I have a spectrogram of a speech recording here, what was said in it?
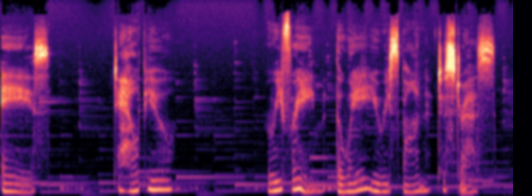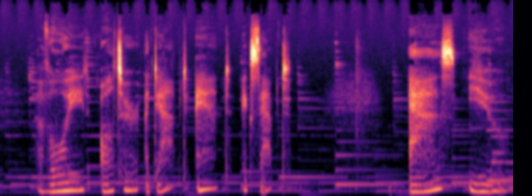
A's to help you reframe the way you respond to stress, avoid, alter, adapt, and accept. As you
